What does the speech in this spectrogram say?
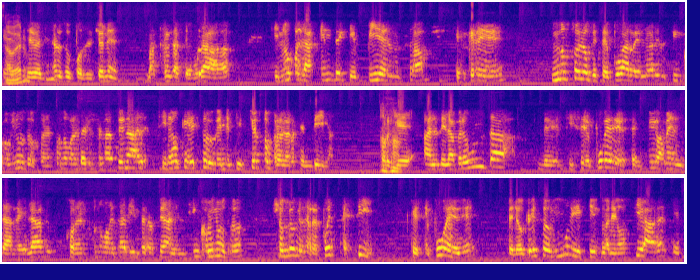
que debe tener sus posiciones bastante aseguradas, sino con la gente que piensa, que cree, no solo que se pueda arreglar en cinco minutos con el Fondo Monetario Internacional, sino que esto es beneficioso para la Argentina. Porque ante la pregunta de si se puede efectivamente arreglar con el Fondo Monetario Internacional en cinco minutos, yo creo que la respuesta es sí, que se puede, pero que eso es muy distinto a negociar, eso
